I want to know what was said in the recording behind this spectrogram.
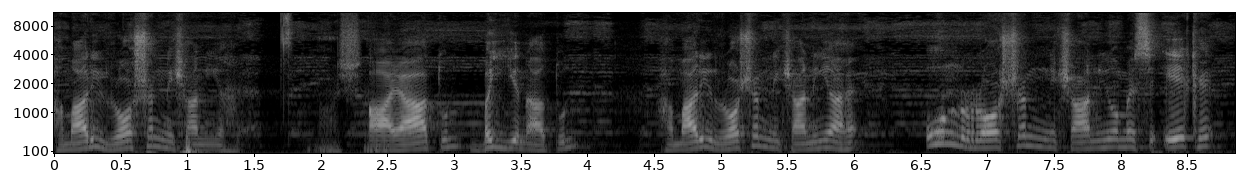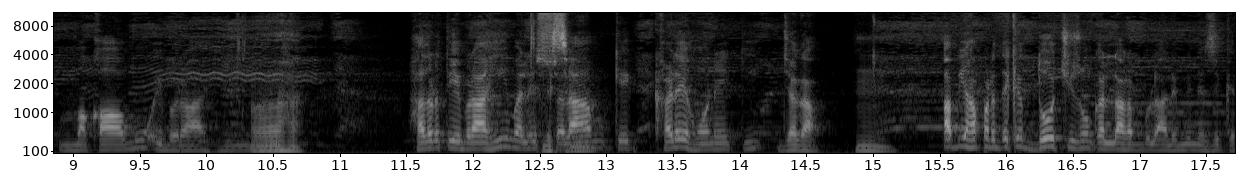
हमारी रोशन निशानियाँ हैं। माशा आयातुन बैयनातुन हमारी रोशन निशानियाँ हैं। उन रोशन निशानियों में से एक है मकामु इब्राहिम। हज़रत इब्राहिम अलैहिस्सलाम के खड़े होने की जगह। हम्म। अब यहाँ पर देखें दो चीज़ों का अल्लाह रब्बुल आलमीन ने ज़िक्र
